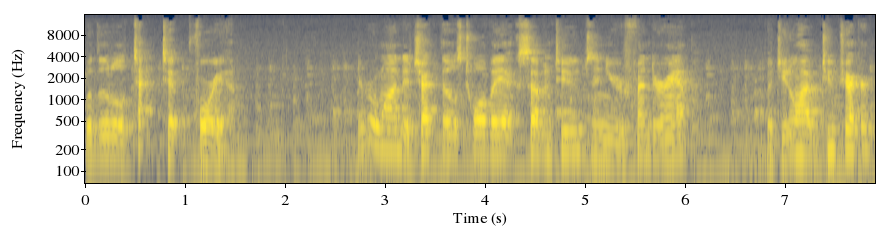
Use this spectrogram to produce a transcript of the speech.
with a little tech tip for you. You ever wanted to check those 12AX7 tubes in your Fender amp, but you don't have a tube checker?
